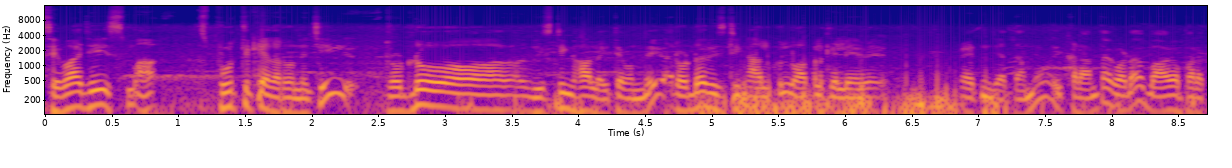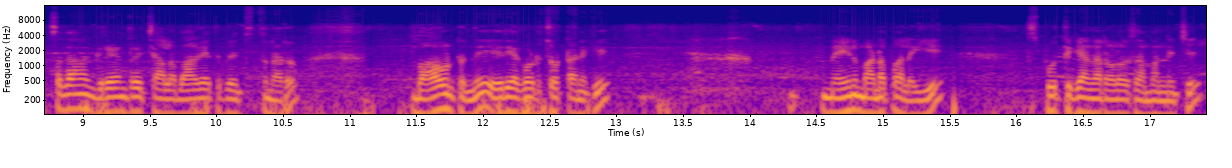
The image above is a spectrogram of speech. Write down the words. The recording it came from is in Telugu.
శివాజీ స్మా స్ఫూర్తి కేంద్రం నుంచి రెండో విజిటింగ్ హాల్ అయితే ఉంది. రెండో విజిటింగ్ హాల్కు లోపలికి వెళ్ళే ప్రయత్నం చేద్దాము. ఇక్కడ అంతా కూడా బాగా పచ్చదనం గ్రీనరీ చాలా బాగా అయితే పెంచుతున్నారు. బాగుంటుంది ఏరియా కూడా చూడటానికి. మెయిన్ మండపాలు అయ్యి స్ఫూర్తి కేంద్రంలో సంబంధించి.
